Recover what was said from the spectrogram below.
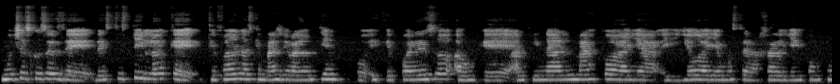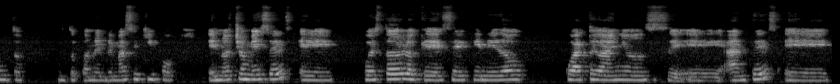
muchas cosas de, de este estilo que, que, fueron las que más llevaron tiempo y que por eso, aunque al final Marco haya, y yo hayamos trabajado ya en conjunto junto con el demás equipo en ocho meses, eh, pues todo lo que se generó cuatro años eh, antes eh,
